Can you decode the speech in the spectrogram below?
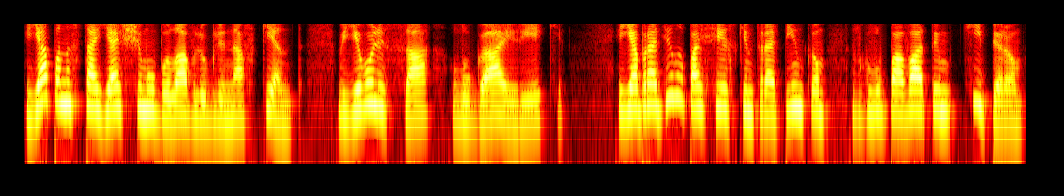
Я по-настоящему была влюблена в Кент, в его леса, луга и реки. Я бродила по сельским тропинкам с глуповатым кипером,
